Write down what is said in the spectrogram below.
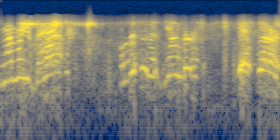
Remember you back? Oh, this is his younger sister.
